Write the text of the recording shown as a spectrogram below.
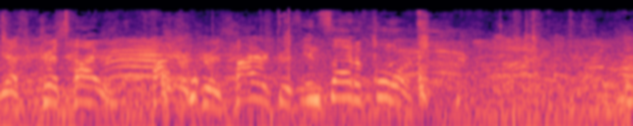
Yes, Chris, higher. Higher, Chris. Higher, Chris. Inside of four. Good,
